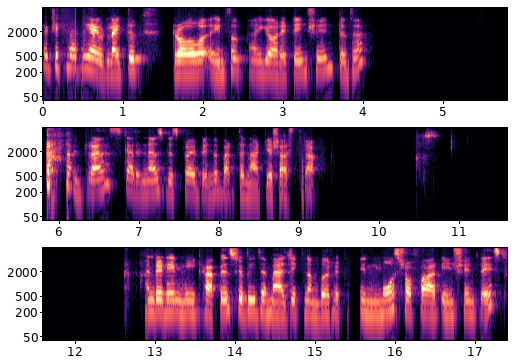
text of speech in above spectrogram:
Particularly, I would like to draw uh, your attention to the dance karanas described in the Bharatanatyam Shastra. 108 happens to be the magic number in most of our ancient texts,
